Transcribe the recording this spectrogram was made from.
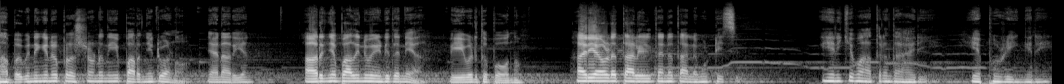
അപ്പൊ പിന്നെ ഇങ്ങനെ ഒരു പ്രശ്നമുണ്ട് നീ പറഞ്ഞിട്ട് വേണോ? ഞാൻ അറിയാൻ. അറിഞ്ഞപ്പോൾ അതിനു വേണ്ടി തന്നെയാ ലീവ് എടുത്ത് പോന്നു. ഹരി അവളുടെ തലയിൽ തന്നെ തലമുട്ടിച്ച്. എനിക്ക് മാത്രം താരി ഹരി എപ്പോഴും ഇങ്ങനെ.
